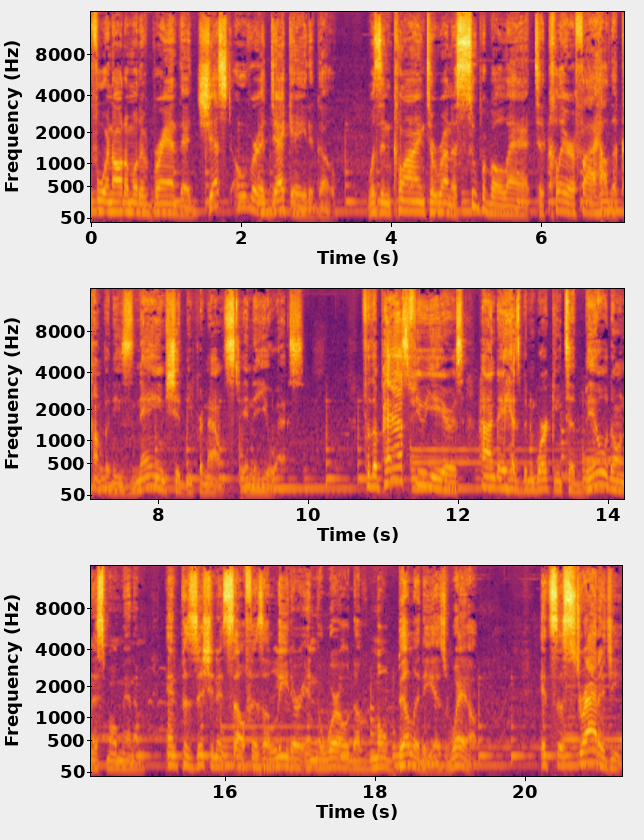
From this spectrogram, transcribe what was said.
for an automotive brand that just over a decade ago was inclined to run a Super Bowl ad to clarify how the company's name should be pronounced in the US. For the past few years, Hyundai has been working to build on this momentum and position itself as a leader in the world of mobility as well. It's a strategy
